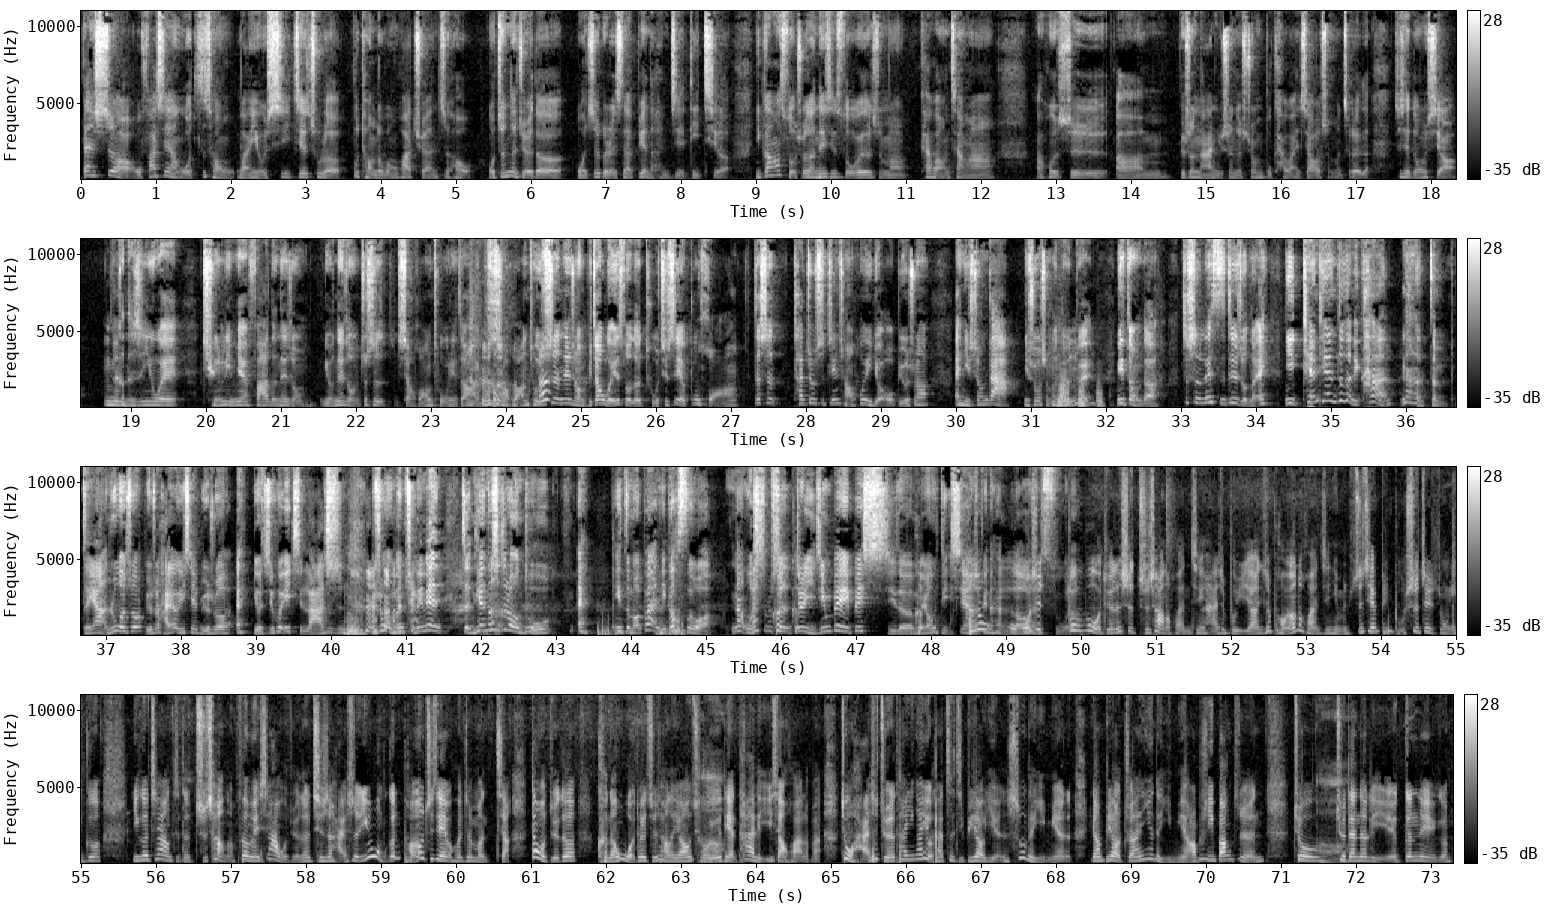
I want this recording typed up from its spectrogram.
但是啊，我发现我自从玩游戏接触了不同的文化圈之后，我真的觉得我这个人现在变得很接地气了。你刚刚所说的那些所谓的什么开黄腔啊，啊，或者是嗯，比如说拿女生的胸部开玩笑什么之类的这些东西啊，能可能是因为群里面发的那种有那种就是小黄图，你知道吗？不是小黄图，就是那种比较猥琐的图，其实也不黄，但是它就是经常会有，比如说，哎，你胸大，你说什么对不对？你懂的。就是类似这种的，哎，你天天在那里看，那怎怎样？如果说，比如说还有一些，比如说，哎，有机会一起拉屎，比如说我们群里面整天都是这种图，哎，你怎么办？你告诉我，那我是不是就已经被被洗的没有底线变得很我 low 我是很俗了？不不不，我觉得是职场的环境还是不一样。你是朋友的环境，你们之间并不是这种一个一个这样子的职场的氛围下，我觉得其实还是因为我们跟朋友之间也会这么讲，但我觉得可能我对职场的要求有点太理想化了吧。就我还是觉得他应该有他自己比较严肃的一面，然后比较专业的一面，而不是一帮子人就、哦就在那里跟那个。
